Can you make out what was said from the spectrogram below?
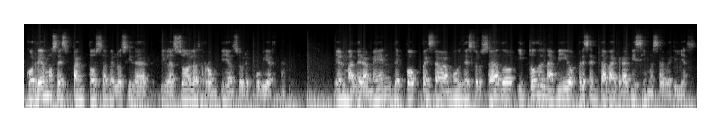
Corríamos a espantosa velocidad y las olas rompían sobre cubierta. El maderamen de popa estaba muy destrozado y todo el navío presentaba gravísimas averías.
